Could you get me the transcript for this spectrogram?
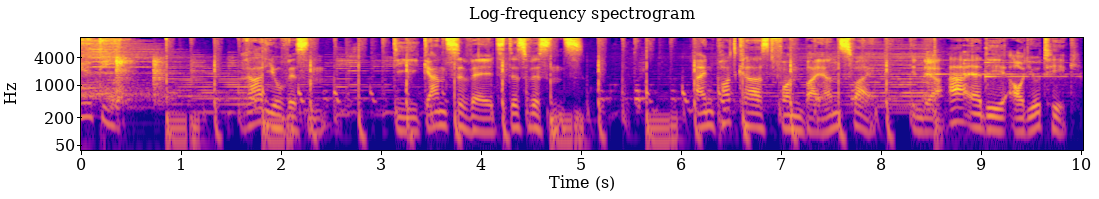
ARD. Radiowissen. Die ganze Welt des Wissens. Ein Podcast von Bayern 2 in der ARD Audiothek.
